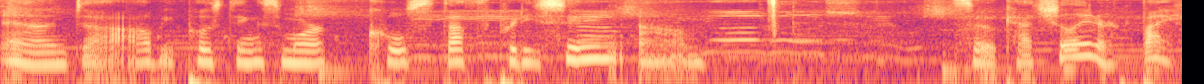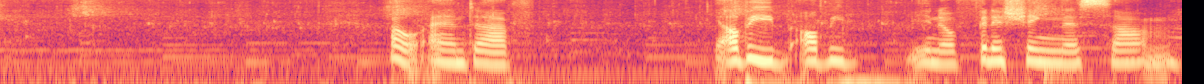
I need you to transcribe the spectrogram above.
And uh, I'll be posting some more cool stuff pretty soon. Um, so catch you later. Bye. Oh, and uh, I'll be I'll be you know finishing this. Um,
